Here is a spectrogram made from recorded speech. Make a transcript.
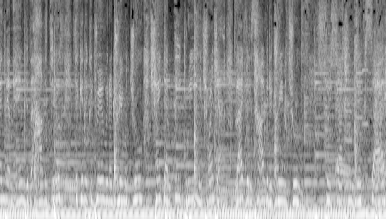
uh, 스웨니한 hand with the attitude Taking a good dream in a dream of true 쉐이단 이 그림이 treasure Life it is high with a dream true Still searching deep side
